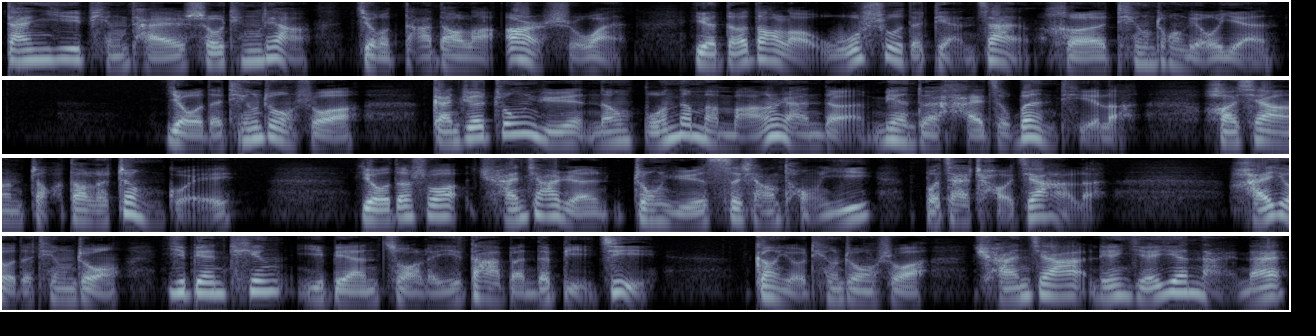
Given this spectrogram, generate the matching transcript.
单一平台收听量就达到了二十万，也得到了无数的点赞和听众留言。有的听众说，感觉终于能不那么茫然的面对孩子问题了，好像找到了正轨。有的说，全家人终于思想统一，不再吵架了；还有的听众一边听一边做了一大本的笔记；更有听众说，全家连爷爷奶奶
